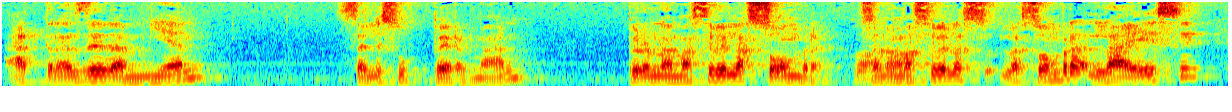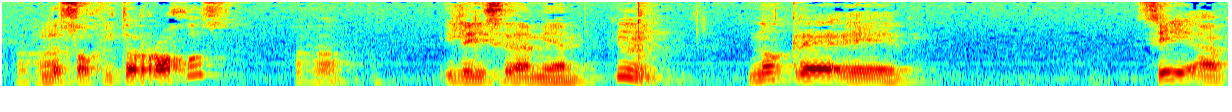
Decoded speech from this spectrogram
atrás de Damián sale Superman, pero nada más se ve la sombra. O sea, Ajá. nada más se ve la, la sombra, la S, Ajá. los ojitos rojos. Ajá. Y le dice Damián, "Hmm, no cree, eh, sí, ah,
